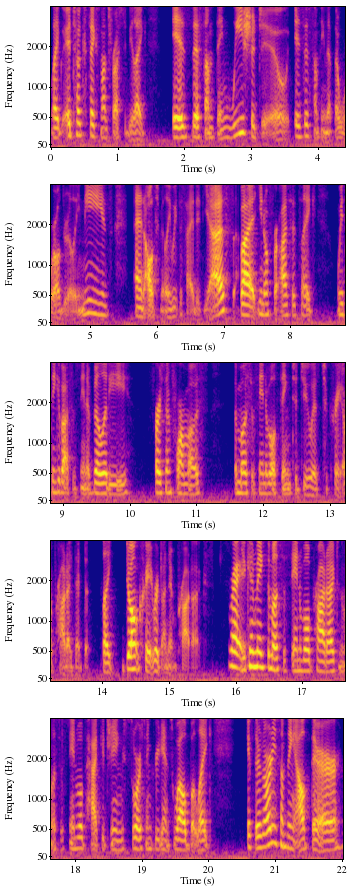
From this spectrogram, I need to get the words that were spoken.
Like it took six months for us to be like, is this something we should do? Is this something that the world really needs? And ultimately we decided yes. But you know, for us, it's like when we think about sustainability, first and foremost, the most sustainable thing to do is to create a product that like don't create redundant products. Right. You can make the most sustainable product and the most sustainable packaging, source ingredients well, but like if there's already something out there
